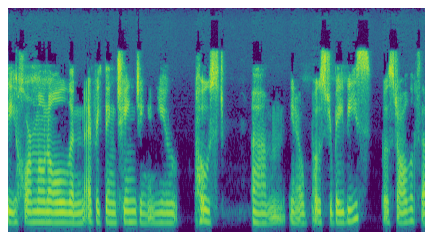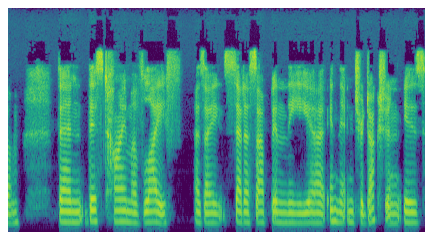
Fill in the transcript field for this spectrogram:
the hormonal and everything changing in you post um, you know, post your babies, post all of them, then this time of life, as I set us up in the uh, in the introduction, is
